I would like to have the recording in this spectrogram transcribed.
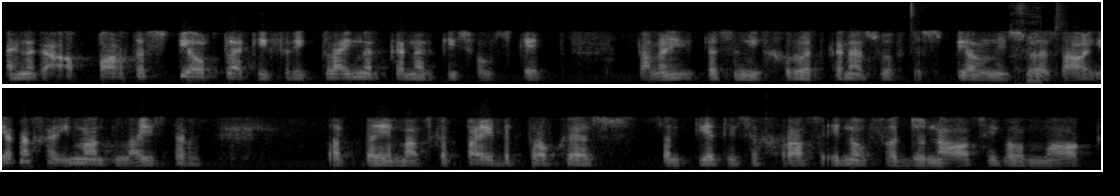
eintlik 'n aparte speelplekkie vir die kleiner kindertjies wil skep. Dan nie tussen die groot kinders hoef te speel nie. So as daar enige iemand luister wat by 'n maatskappy betrokke is, sintetiese gras en of 'n donasie wil maak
